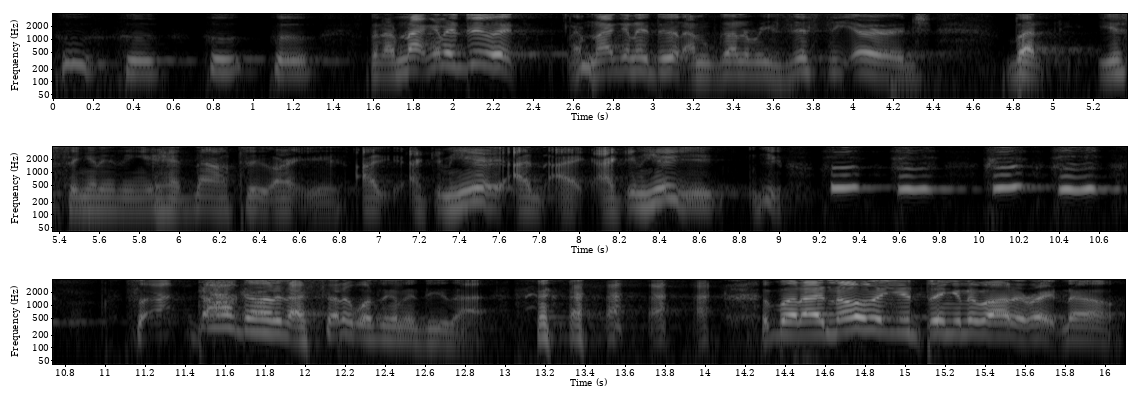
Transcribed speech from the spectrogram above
Who, who, who, who? But I'm not going to do it. I'm not going to do it. I'm going to resist the urge. But you're singing it in your head now too, aren't you? I, I can hear I, I, I, can hear you. you so doggone it, I said I wasn't going to do that. but I know that you're thinking about it right now.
